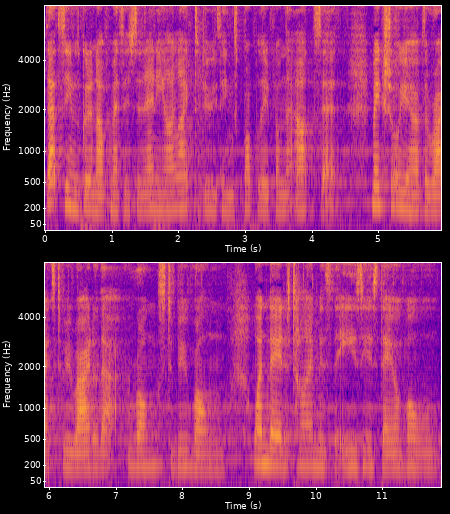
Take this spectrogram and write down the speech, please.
That seems good enough message than any. I like to do things properly from the outset. Make sure you have the rights to be right or the wrongs to be wrong. One day at a time is the easiest day of all.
